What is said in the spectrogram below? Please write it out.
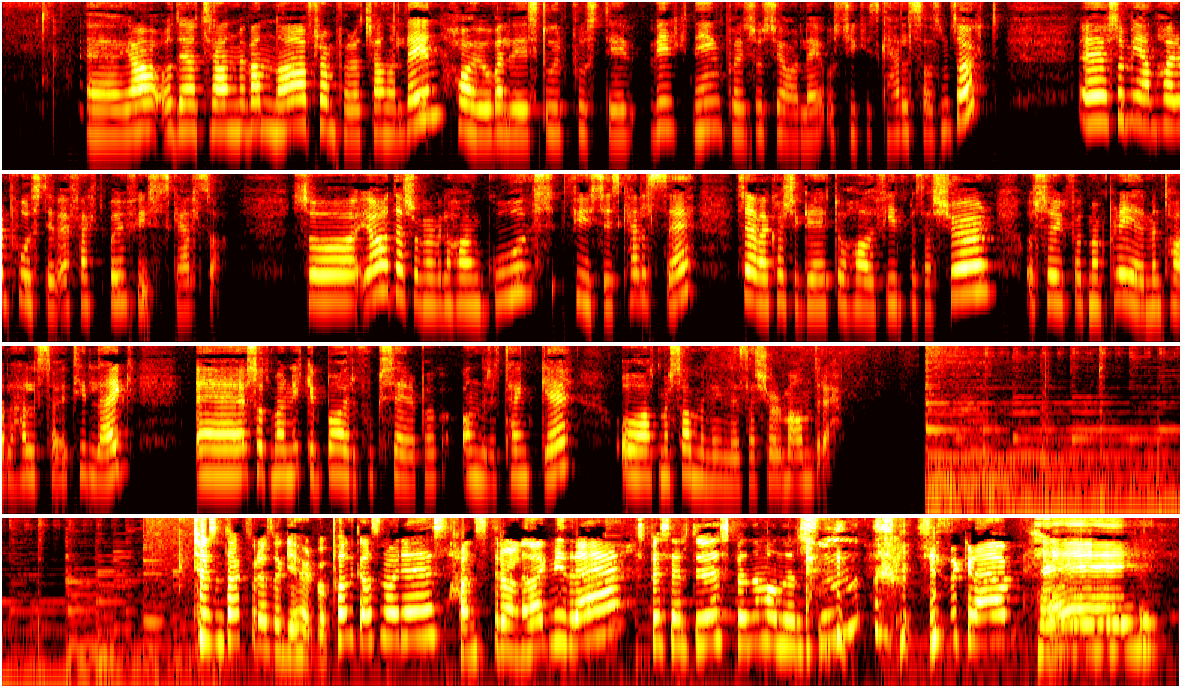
Eh, ja, og det å trene med venner framfor å trene alene har jo veldig stor positiv virkning på den sosiale og psykiske helsa, som sagt. Eh, som igjen har en positiv effekt på den fysiske helsa. Så ja, dersom man vil ha en god fysisk helse, så er det kanskje greit å ha det fint med seg sjøl og sørge for at man pleier den mentale helsa i tillegg. Eh, så at man ikke bare fokuserer på hva andre tenker, og at man sammenligner seg sjøl med andre. Tusen takk for at dere hørte på podkasten vår. Ha en strålende dag videre. Spesielt du, Espen Emanuelsen. Kyss og klem. Hei!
